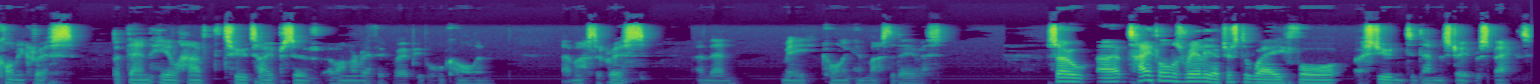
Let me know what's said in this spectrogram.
call me Chris, but then he'll have the two types of, of honorific where people will call him uh, Master Chris, and then me calling him Master Davis. So uh, titles really are just a way for a student to demonstrate respect.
